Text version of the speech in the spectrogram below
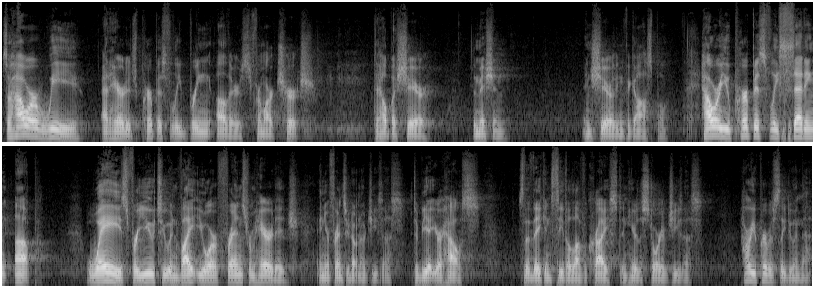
So, how are we at Heritage purposefully bringing others from our church to help us share the mission and sharing the gospel? How are you purposefully setting up ways for you to invite your friends from Heritage and your friends who don't know Jesus to be at your house so that they can see the love of Christ and hear the story of Jesus? How are you purposely doing that?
